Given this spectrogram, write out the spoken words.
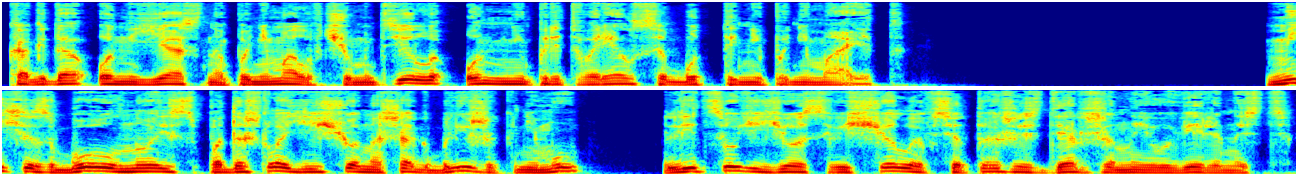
Когда он ясно понимал, в чем дело, он не притворялся, будто не понимает. Миссис Болл подошла еще на шаг ближе к нему, лицо ее освещало все та же сдержанная уверенность.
